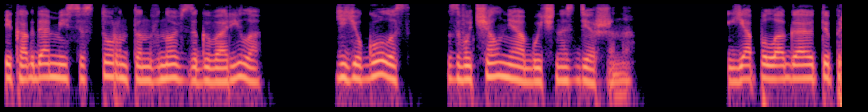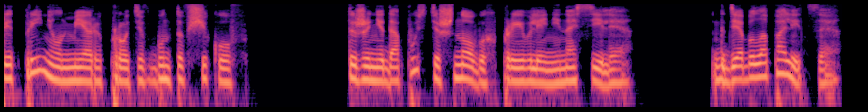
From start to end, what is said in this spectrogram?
И когда миссис Торнтон вновь заговорила, ее голос звучал необычно сдержанно. Я полагаю, ты предпринял меры против бунтовщиков. Ты же не допустишь новых проявлений насилия. Где была полиция?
